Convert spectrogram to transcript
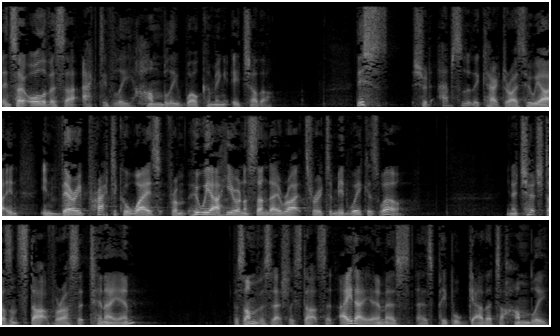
And so all of us are actively, humbly welcoming each other. This should absolutely characterize who we are in, in very practical ways, from who we are here on a Sunday right through to midweek as well. You know, church doesn't start for us at 10 a.m. For some of us, it actually starts at 8 a.m. as, as people gather to humbly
